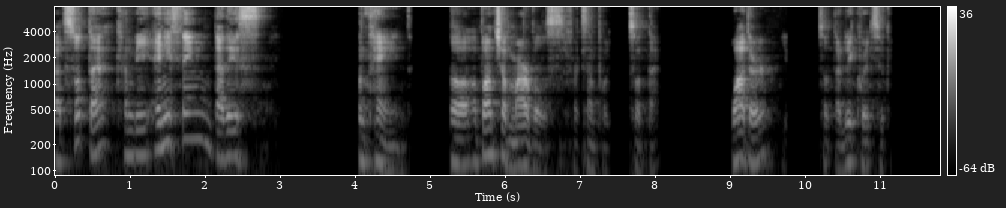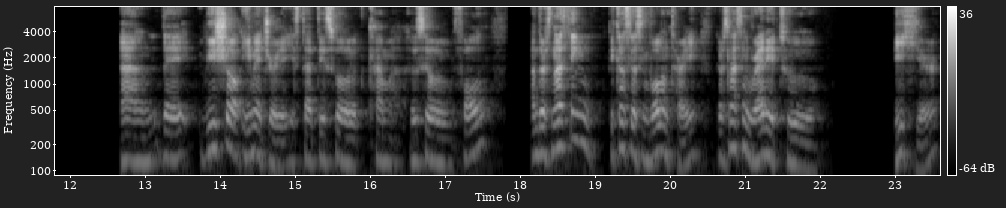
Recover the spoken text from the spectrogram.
But sota can be anything that is contained. So a bunch of marbles, for example, sota. Water, sota liquids. And the visual imagery is that this will come, this will fall. And there's nothing, because it was involuntary, there's nothing ready to be here.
